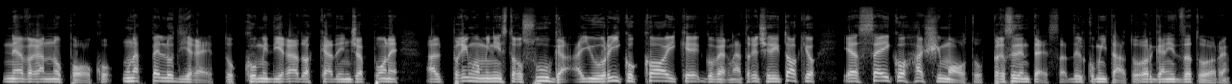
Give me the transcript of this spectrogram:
ne avranno poco. Un appello diretto, come di rado accade in Giappone, al primo ministro Suga, a Yuriko Koike, governatrice di Tokyo, e a Seiko Hashimoto, presidentessa del comitato organizzatore.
